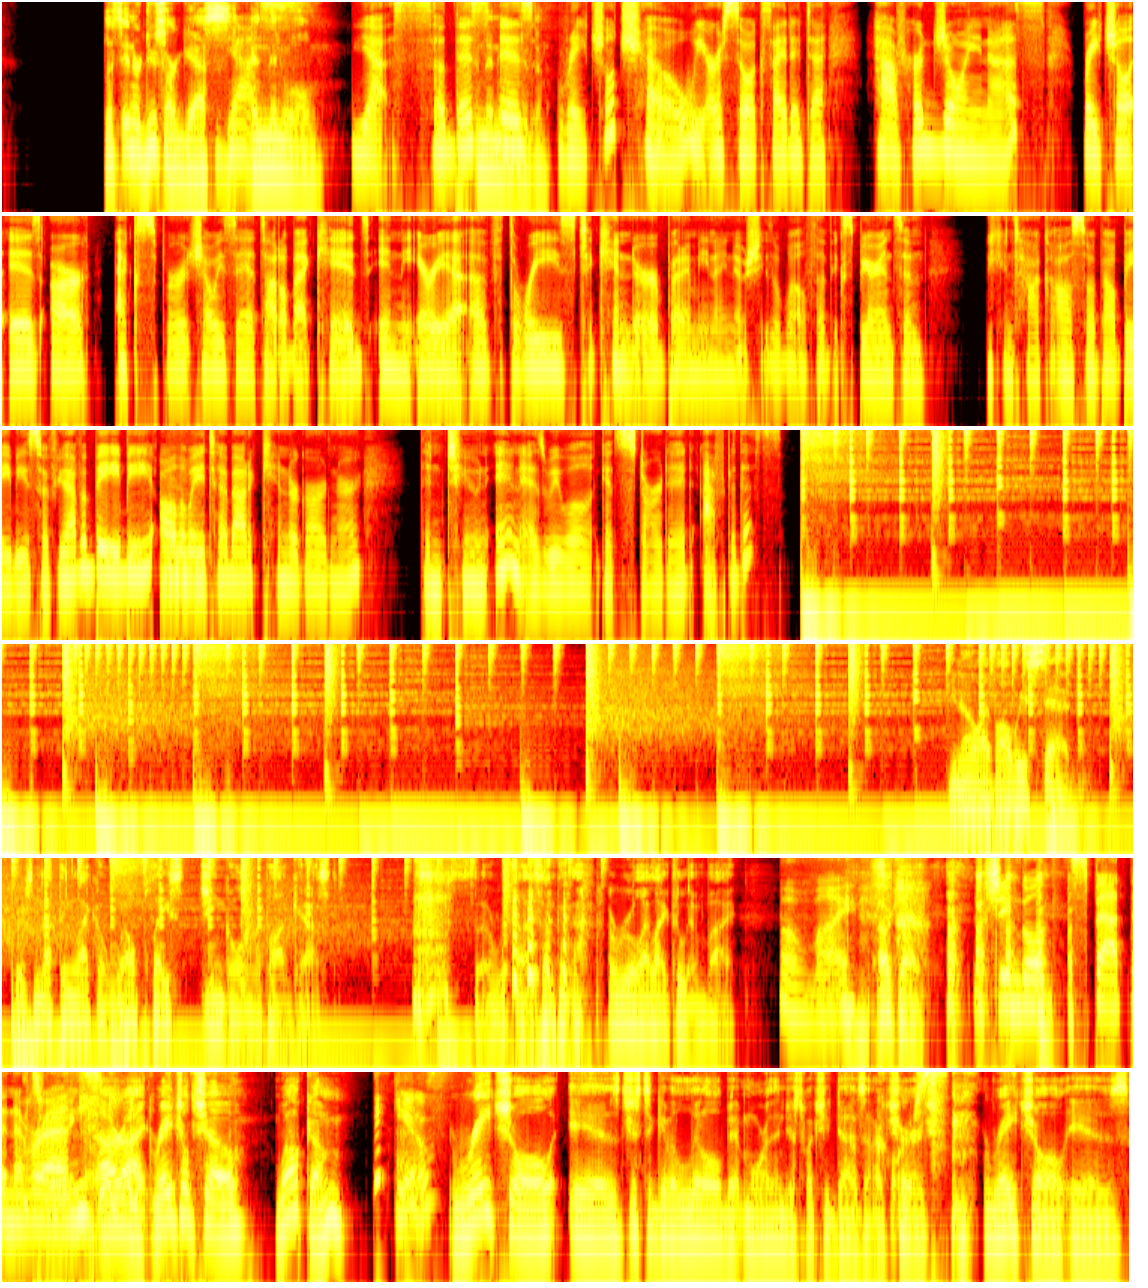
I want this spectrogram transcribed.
let's introduce our guests, Yes. and then we'll. Yes. So this And we'll is. Rachel Cho. We are so excited to have her join us. Rachel is our expert, shall we say, at Saddleback Kids in the area of threes to kinder. But I mean, I know she's a wealth of experience and we can talk also about babies. So if you have a baby all the Mm-hmm. way to about a kindergartner, then tune in as we will get started after this. You know, I've always said there's nothing like a well placed jingle in a podcast. It's a, uh, something, a rule I like to live by. Oh my. Okay. Jingled spat that never really ends. All right. Rachel Cho, welcome. Thank you. Rachel is just to give a little bit more than just what she does Of at our course. church. Rachel is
